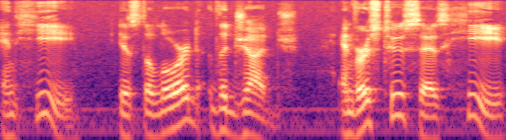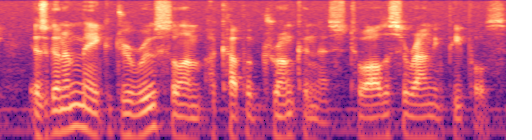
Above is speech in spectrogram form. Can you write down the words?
And he is the Lord the judge. And verse 2 says, He is going to make Jerusalem a cup of drunkenness to all the surrounding peoples.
